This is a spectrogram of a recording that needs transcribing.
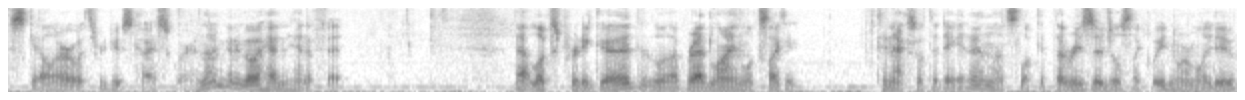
scale error with reduced chi-square. And then I'm going to go ahead and hit a fit. That looks pretty good. The red line looks like it connects with the data. And let's look at the residuals like we normally do.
